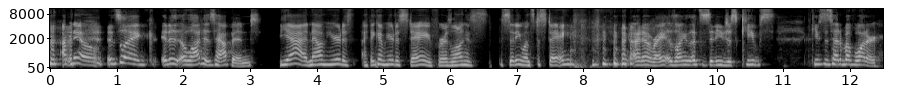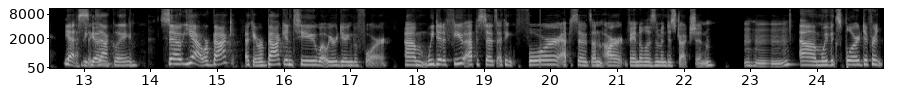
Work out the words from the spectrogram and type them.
I know it's like it is a lot has happened. Yeah, and now I'm here to. I think I'm here to stay for as long as the city wants to stay. I know, right? As long as that city just keeps keeps its head above water. Yes, exactly. So yeah, we're back. Okay, we're back into what we were doing before. Um, we did a few episodes. I think four episodes on art, vandalism, and destruction. Mm-hmm. Um, we've explored different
